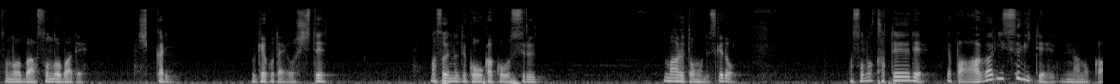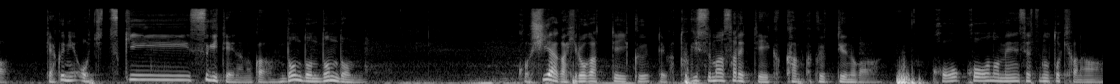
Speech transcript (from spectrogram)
その場その場でしっかり受け答えをして、まあ、そういうので合格をする、まあ、あると思うんですけどまあその過程でやっぱ上がりすぎてなのか逆に落ち着きすぎてなのかどんどんどんどんこう視野が広がっていくというか研ぎ澄まされていく感覚っていうのが高校の面接の時かな。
